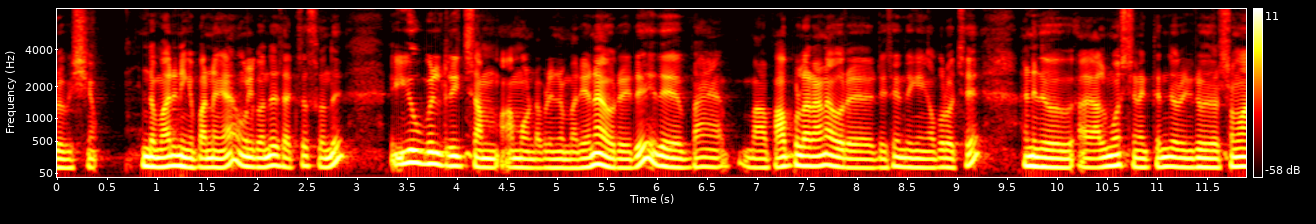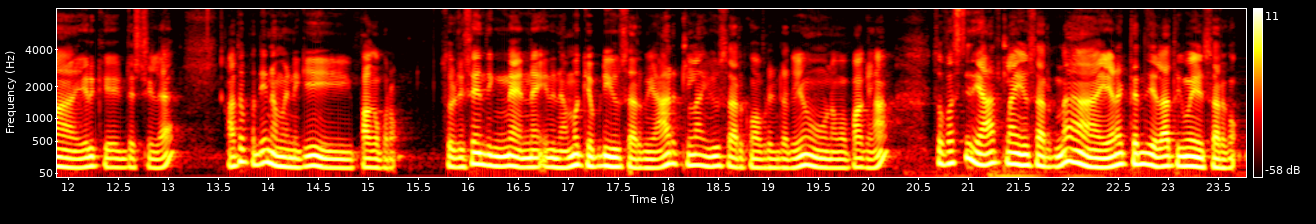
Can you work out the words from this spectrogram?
ஒரு விஷயம். இந்த மாதிரி நீங்கள் பண்ணுங்கள் உங்களுக்கு வந்து சக்ஸஸ் வந்து you will reach some amount அப்படின்ற மாதிரியான ஒரு இது. இது பாப்புலரான ஒரு டிசைன் திங்கிங் அப்ரோச்சு அண்ட் இது ஆல்மோஸ்ட் எனக்கு தெரிஞ்ச ஒரு இருபது வருஷமாக இருக்குது இண்டஸ்ட்ரியில் அதை பற்றி நம்ம இன்றைக்கி பார்க்க போகிறோம் ஸோ டிசைன் திங்கிங்னா என்ன? இது நமக்கு எப்படி யூஸாக இருக்கும்? யாருக்கெல்லாம் யூஸாக இருக்கும் அப்படின்றதையும் நம்ம பார்க்கலாம். ஸோ ஃபஸ்ட்டு இது யாருக்கெல்லாம் யூஸாக இருக்குன்னா எனக்கு தெரிஞ்சு எல்லாத்துக்குமே யூஸாக இருக்கும்.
